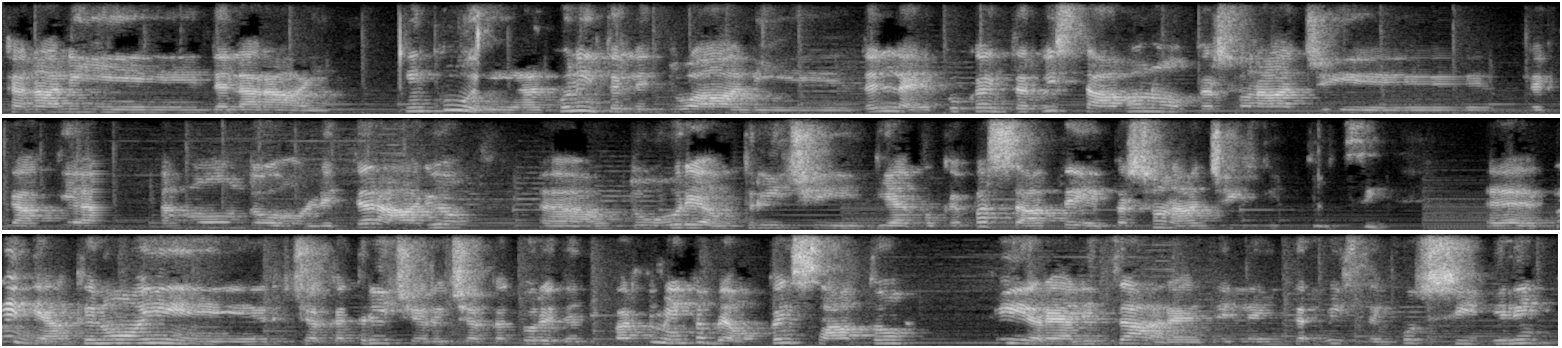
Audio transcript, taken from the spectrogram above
canali della RAI, in cui alcuni intellettuali dell'epoca intervistavano personaggi legati al mondo letterario eh, autori, autrici di epoche passate e personaggi fittizi. Eh, quindi anche noi, ricercatrici e ricercatori del Dipartimento, abbiamo pensato di realizzare delle interviste impossibili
